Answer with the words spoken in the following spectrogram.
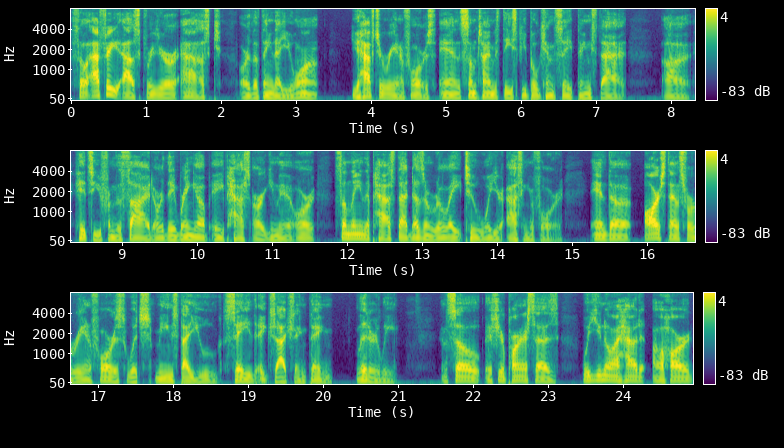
So after you ask for your ask or the thing that you want, you have to reinforce. And sometimes these people can say things that uh, hits you from the side, or they bring up a past argument or something in the past that doesn't relate to what you're asking for. And the R stands for reinforce, which means that you say the exact same thing, literally. And so if your partner says, Well, you know, I had a hard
